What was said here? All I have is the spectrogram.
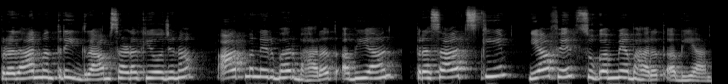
प्रधानमंत्री ग्राम सड़क योजना आत्मनिर्भर भारत अभियान, प्रसाद स्कीम या फिर सुगम्य भारत अभियान।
